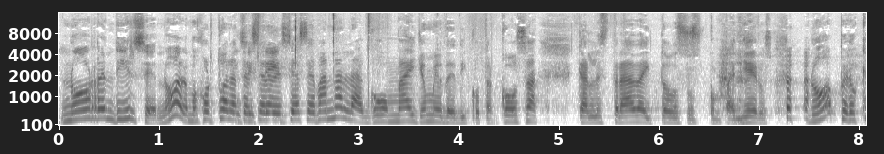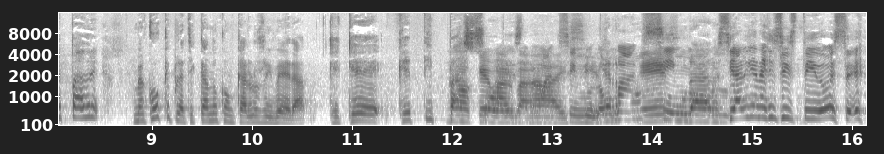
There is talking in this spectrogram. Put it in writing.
no rendirse, ¿no? A lo mejor tú a la tercera decías, se van a la goma y yo me dedico a otra cosa, Carla Estrada y todos sus compañeros, ¿no? Pero qué padre. Me acuerdo que platicando con Carlos Rivera, que qué, qué tipazo qué es. bárbaro. Ay, Máximo, sí, lo qué máximo. Si alguien ha insistido, es él.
